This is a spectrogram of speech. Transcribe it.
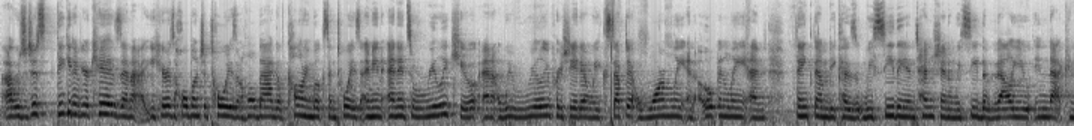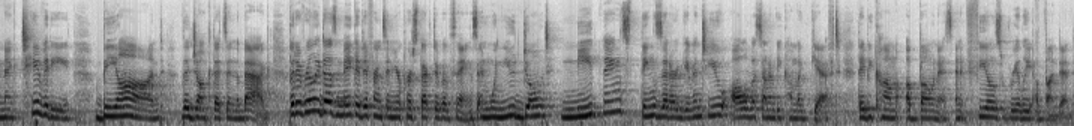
I was just thinking of your kids, and here's a whole bunch of toys and a whole bag of coloring books and toys. I mean, and it's really cute, and we really appreciate it, and we accept it warmly and openly, and thank them because we see the intention and we see the value in that connectivity beyond the junk that's in the bag. But it really does make a difference in your perspective of things. And when you don't need things, things that are given to you all of a sudden become a gift. They become a bonus and it feels really abundant.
